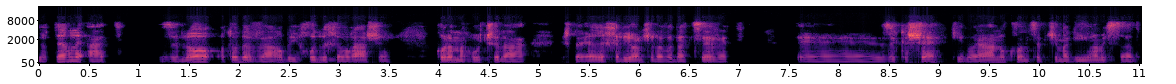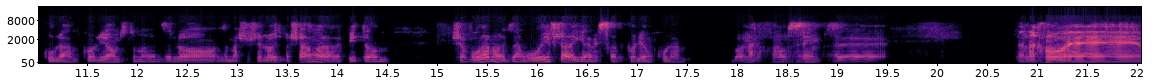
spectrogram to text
יותר לאט, זה לא אותו דבר, בייחוד בחברה שכל המהות שלה, יש לה ערך עליון של עבודת צוות. אה, זה קשה, כאילו, היה לנו קונספט שמגיעים למשרד כולם כל יום, זאת אומרת, זה לא, זה משהו שלא התפשרנו עליו, ופתאום שברו לנו את זה, אמרו, אי אפשר להגיע למשרד כל יום כולם. בוא'נה, נכון, מה עושים? אה, זה... אנחנו אה,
